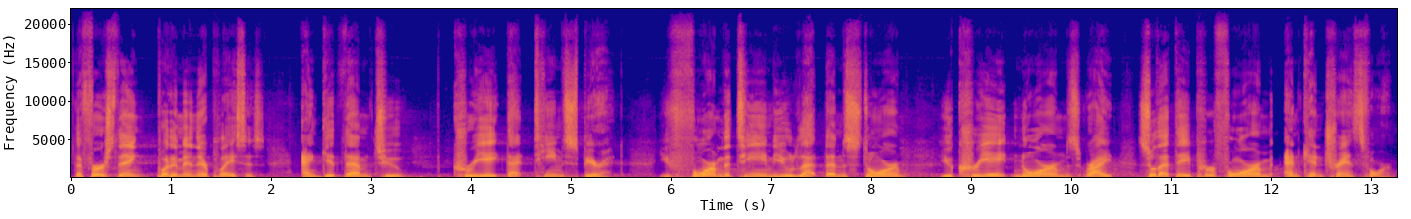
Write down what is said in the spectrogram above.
The first thing, put them in their places and get them to create that team spirit. You form the team, you let them storm, you create norms, right? So that they perform and can transform.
